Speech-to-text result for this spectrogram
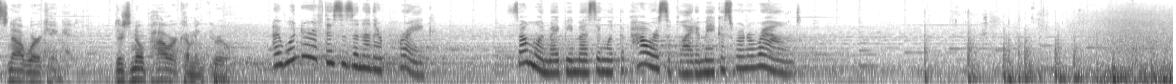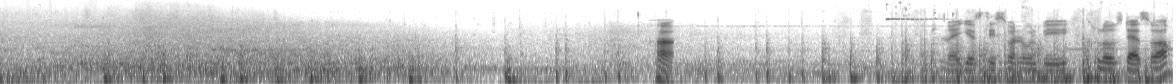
It's not working. There's no power coming through. I wonder if this is another prank. Someone might be messing with the power supply to make us run around. Huh. And I guess this one will be closed as well.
